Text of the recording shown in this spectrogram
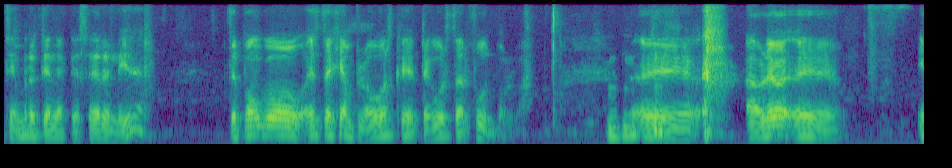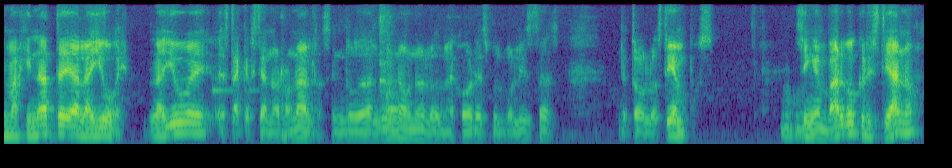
siempre tiene que ser el líder? Te pongo este ejemplo, vos que te gusta el fútbol, ¿va? Eh, eh, imagínate a la Juve la Juve está Cristiano Ronaldo, sin duda alguna, uno de los mejores futbolistas de todos los tiempos. Sin embargo, Cristiano,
